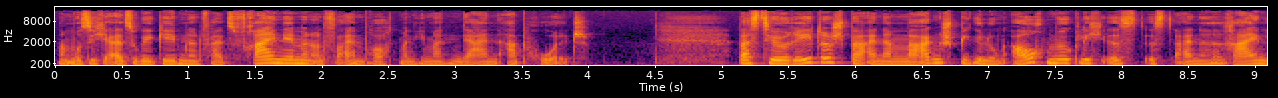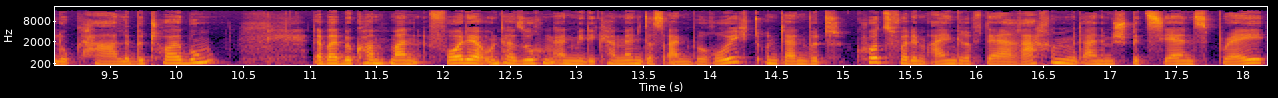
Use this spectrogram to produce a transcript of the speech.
Man muss sich also gegebenenfalls freinehmen und vor allem braucht man jemanden, der einen abholt. Was theoretisch bei einer Magenspiegelung auch möglich ist, ist eine rein lokale Betäubung. Dabei bekommt man vor der Untersuchung ein Medikament, das einen beruhigt und dann wird kurz vor dem Eingriff der Rachen mit einem speziellen Spray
